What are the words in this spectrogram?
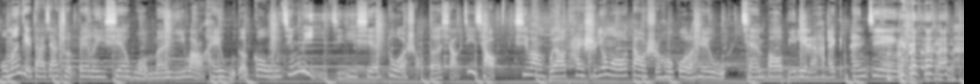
我们给大家准备了一些我们以往黑五的购物经历，以及一些剁手的小技巧，希望不要太实用哦。到时候过了黑五，钱包比脸还干净。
